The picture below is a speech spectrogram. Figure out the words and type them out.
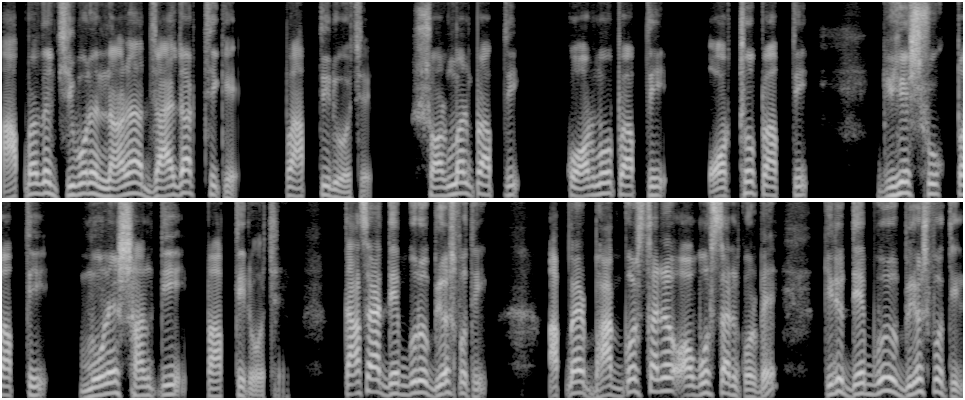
আপনাদের জীবনে নানা জায়গার থেকে প্রাপ্তি রয়েছে। সম্মান প্রাপ্তি, কর্মপ্রাপ্তি, অর্থপ্রাপ্তি গৃহে সুখ প্রাপ্তি, মনের শান্তি প্রাপ্তি রয়েছে। তাছাড়া দেবগুরু বৃহস্পতি আপনার ভাগ্যস্থানে অবস্থান করবে, কিন্তু দেবগুরু বৃহস্পতির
